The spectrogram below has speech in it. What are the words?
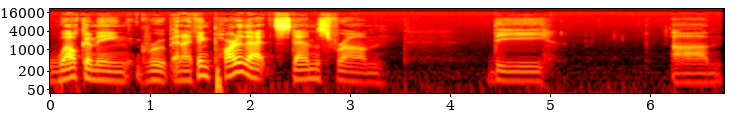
welcoming group, and I think part of that stems from the um,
